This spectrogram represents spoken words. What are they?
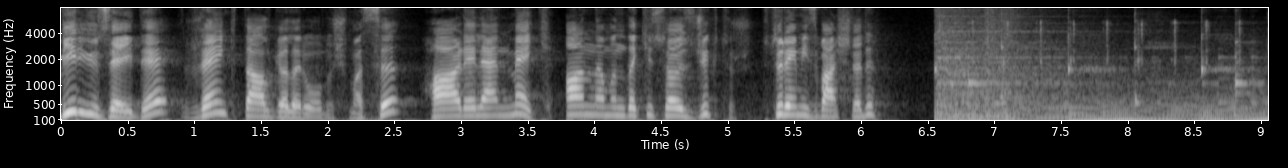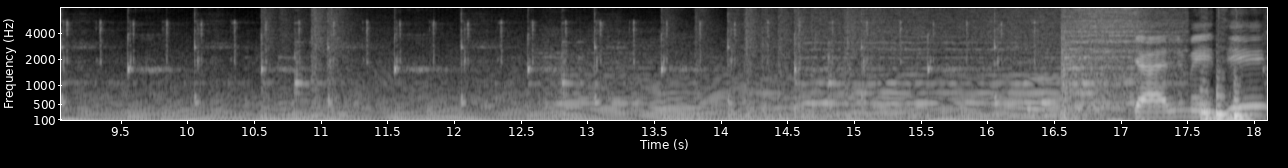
Bir yüzeyde renk dalgaları oluşması harelenmek anlamındaki sözcüktür. Süremiz başladı. Gelmedi.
